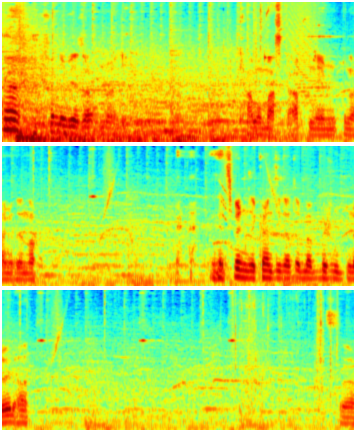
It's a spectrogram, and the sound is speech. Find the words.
Ah, Ich finde, wir sollten mal die Camo-Maske abnehmen, solange sie noch. Jetzt finden sie, können sie das immer ein bisschen blöder. So.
